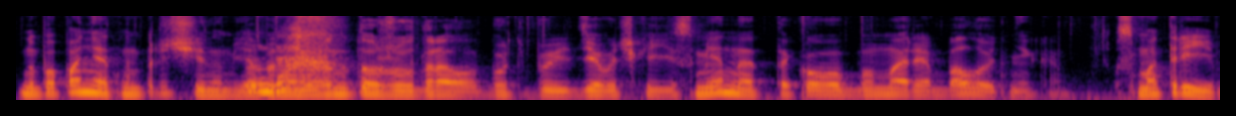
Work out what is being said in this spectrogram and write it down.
Ну, по понятным причинам. Я да. бы, наверное, тоже удрал, будь бы девочка Ясмена, от такого бы Мария Болотника. Смотри,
